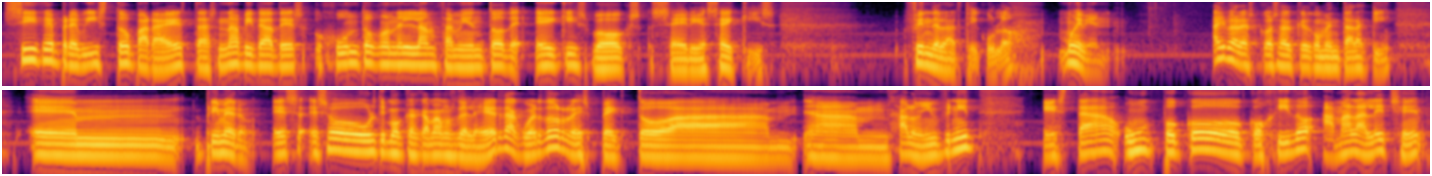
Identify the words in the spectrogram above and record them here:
Sigue previsto para estas navidades junto con el lanzamiento de Xbox Series X. Fin del artículo. Muy bien. Hay varias cosas que comentar aquí. Em, primero, es eso último que acabamos de leer, ¿de acuerdo? Respecto a, a Halo Infinite, está un poco cogido a mala leche,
